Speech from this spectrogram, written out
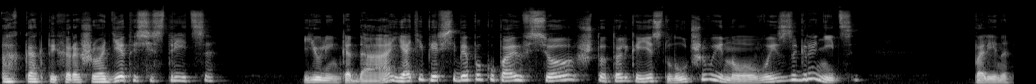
«Ах, как ты хорошо одета, сестрица!» Юленька. «Да, я теперь себе покупаю все, что только есть лучшего и нового из-за границы». Полина.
